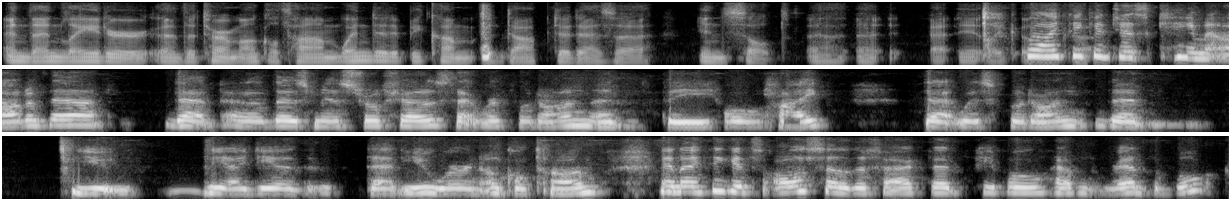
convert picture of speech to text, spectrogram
And then later, uh, the term Uncle Tom. When did it become adopted as a insult? Uh, uh, like, well, like I think it just came out of that that uh, those minstrel shows that were put on, the the whole hype that was put on, that you the idea that, that you were an Uncle Tom, and I think it's also the fact that people haven't read the book.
